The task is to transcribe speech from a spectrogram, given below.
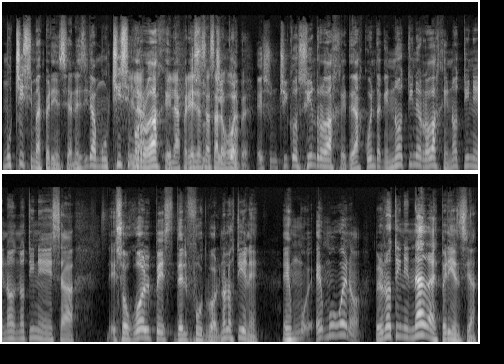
muchísima experiencia. Necesita muchísimo Y la- rodaje. y la experiencia Es se hace a los golpes. Es un chico sin rodaje. Te das cuenta que no tiene rodaje, no tiene, no, no tiene esa, esos golpes del fútbol. No los tiene. Es muy, es muy bueno, pero no tiene nada de experiencia.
